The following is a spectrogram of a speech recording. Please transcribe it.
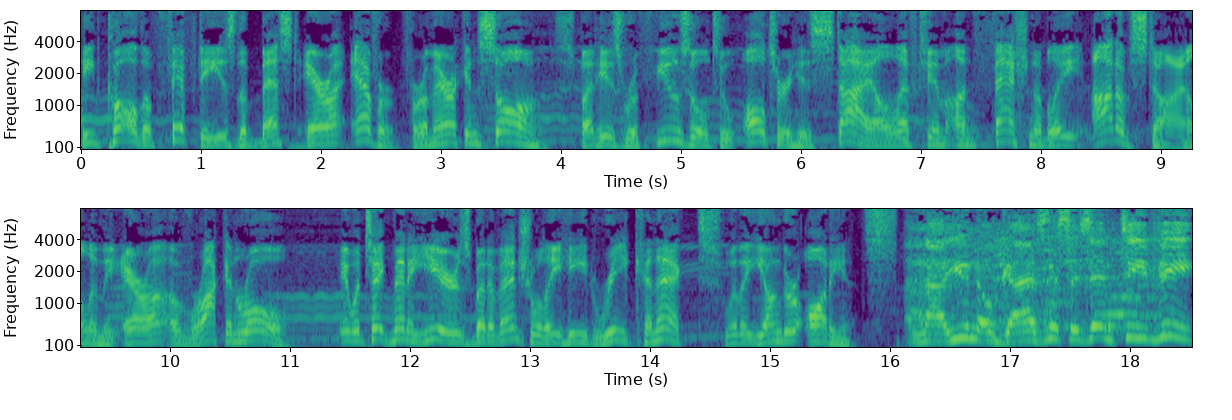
He'd call the 50s the best era ever for American songs, but his refusal to alter his style left him unfashionably out of style in the era of rock and roll. It would take many years, but eventually he'd reconnect with a younger audience. And now you know, guys, this is MTV.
